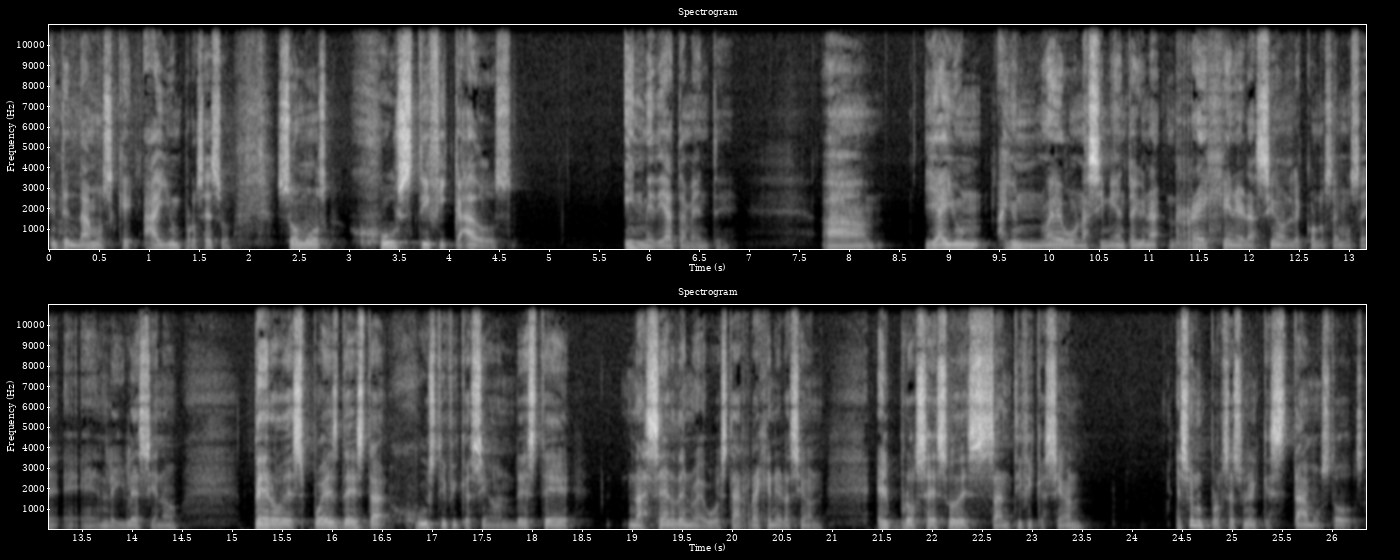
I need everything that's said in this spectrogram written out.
entendamos que hay un proceso. Somos justificados inmediatamente. Ah, y hay un, hay un nuevo nacimiento, hay una regeneración, le conocemos en, en la iglesia, ¿no? Pero después de esta justificación, de este nacer de nuevo, esta regeneración, el proceso de santificación es un proceso en el que estamos todos.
